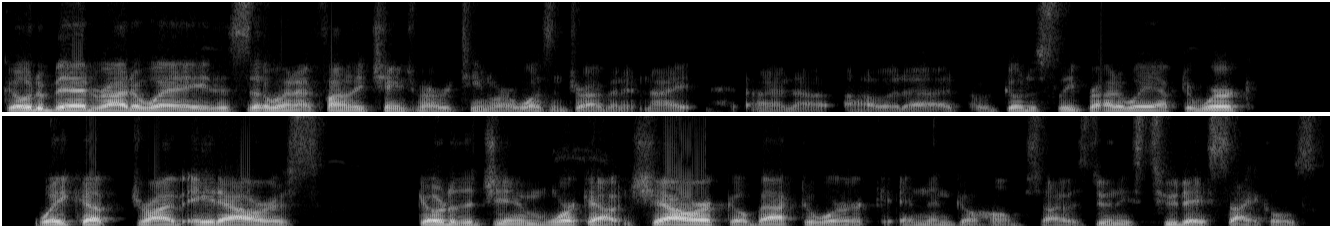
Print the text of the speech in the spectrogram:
go to bed right away. This is when I finally changed my routine where I wasn't driving at night, and uh, I would uh, I would go to sleep right away after work, wake up, drive eight hours, go to the gym, work out and shower, go back to work, and then go home. So I was doing these two day cycles,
